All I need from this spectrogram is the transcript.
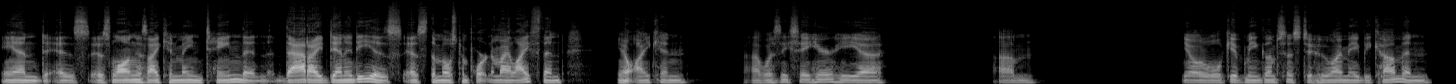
And as as long as I can maintain that that identity as as the most important in my life, then you know I can. Uh, what does he say here? He uh, um, you know, will give me glimpses to who I may become, and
